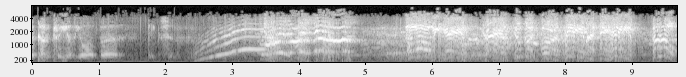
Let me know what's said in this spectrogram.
The country of your birth, Dixon. The law began. Too good for us. Hang him, I say. Hang him. The rope.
